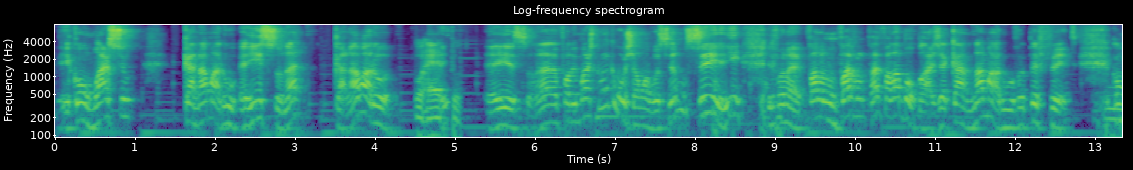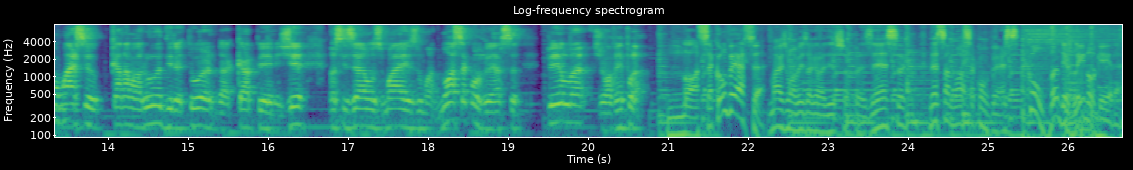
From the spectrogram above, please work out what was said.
E com o Márcio Canamaru, é isso, né? Canamaru. Correto. É, isso, né? Eu falei, mas como é que eu vou chamar você? Eu não sei. Ele falou, né, fala, não vai, vai falar bobagem, é Canamaru. Eu falei, perfeito. Hum. Com o Márcio Canamaru, diretor da KPMG, nós fizemos mais uma nossa conversa pela Jovem Pan. Nossa conversa. Mais uma vez agradeço a sua presença nessa nossa conversa. Com Vanderlei Nogueira.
